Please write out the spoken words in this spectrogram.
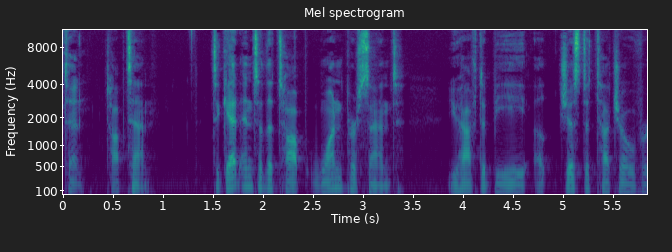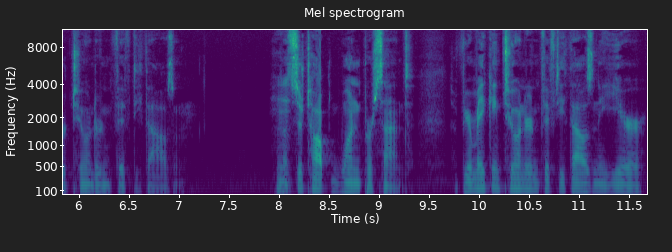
10. Top 10. To get into the top 1%, you have to be a, just a touch over 250,000. Hmm. That's your top 1%. If you're making 250,000 a year,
